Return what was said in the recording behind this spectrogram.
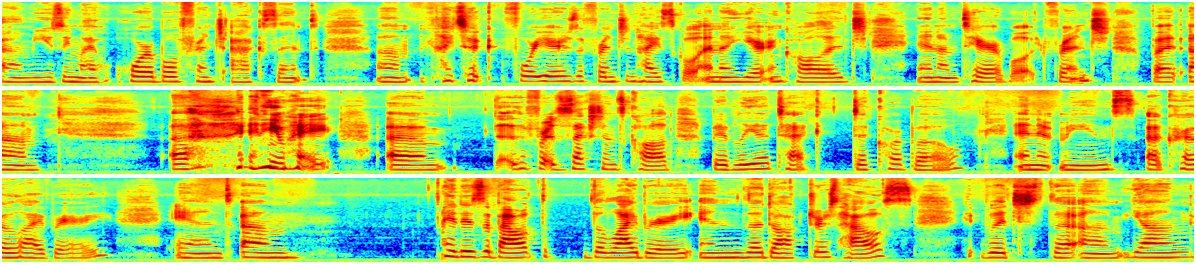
um, using my horrible French accent. Um, I took four years of French in high school and a year in college, and I'm terrible at French. But um, uh, anyway, um, the, the first section is called Bibliothèque de Corbeau, and it means a crow library. And um, it is about the, the library in the doctor's house, which the um, young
